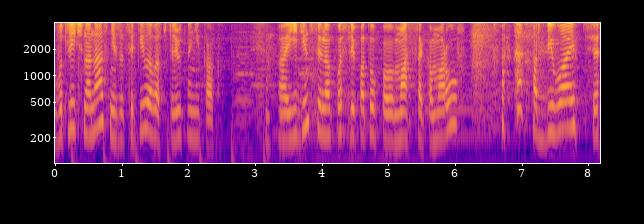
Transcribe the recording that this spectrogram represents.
вот лично нас не зацепило абсолютно никак. А, Единственное, после потопа масса комаров, отбиваемся.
